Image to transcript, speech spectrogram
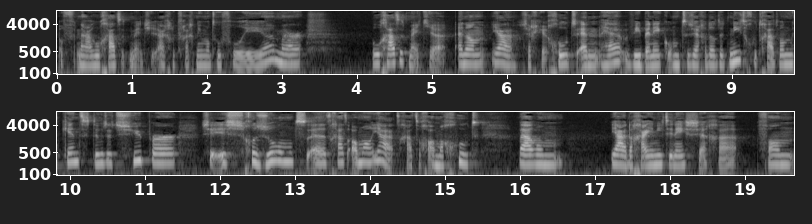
of nou, hoe gaat het met je? Eigenlijk vraagt niemand hoe voel je je, maar hoe gaat het met je? En dan ja, zeg je goed. En hè, wie ben ik om te zeggen dat het niet goed gaat? Want mijn kind doet het super. Ze is gezond. Uh, het gaat allemaal, ja, het gaat toch allemaal goed. Waarom, ja, dan ga je niet ineens zeggen van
